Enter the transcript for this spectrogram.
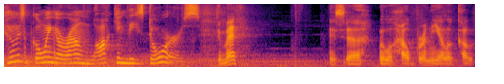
Who's going around locking these doors? Du'Met? His uh, little helper in the yellow coat.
